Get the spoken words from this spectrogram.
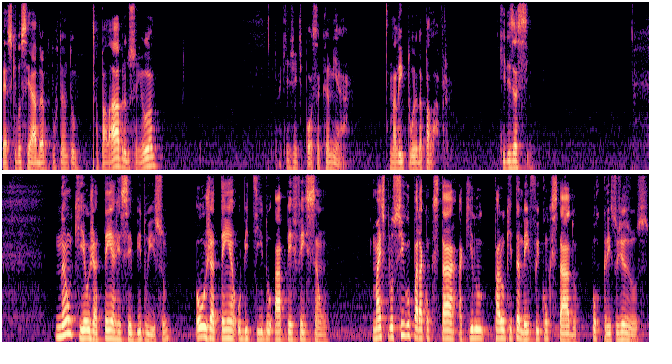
Peço que você abra, portanto, a palavra do Senhor, para que a gente possa caminhar na leitura da palavra, que diz assim: Não que eu já tenha recebido isso, ou já tenha obtido a perfeição, mas prossigo para conquistar aquilo para o que também fui conquistado por Cristo Jesus.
